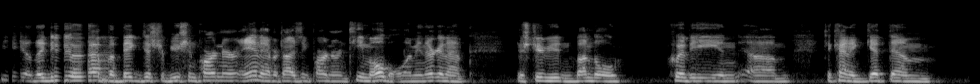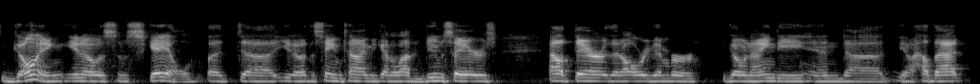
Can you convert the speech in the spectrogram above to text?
you know, they do have a big distribution partner and advertising partner in T-Mobile. I mean, they're going to distribute and bundle Quibi and um, to kind of get them going, you know, with some scale. But uh, you know, at the same time, you got a lot of doomsayers out there that all remember Go 90 and uh, you know how that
